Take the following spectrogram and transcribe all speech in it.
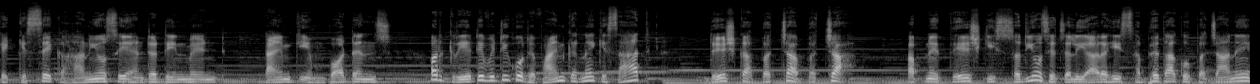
कि किस्से कहानियों से एंटरटेनमेंट टाइम की इंपॉर्टेंस और क्रिएटिविटी को रिफाइन करने के साथ देश का बच्चा बच्चा अपने देश की सदियों से चली आ रही सभ्यता को बचाने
